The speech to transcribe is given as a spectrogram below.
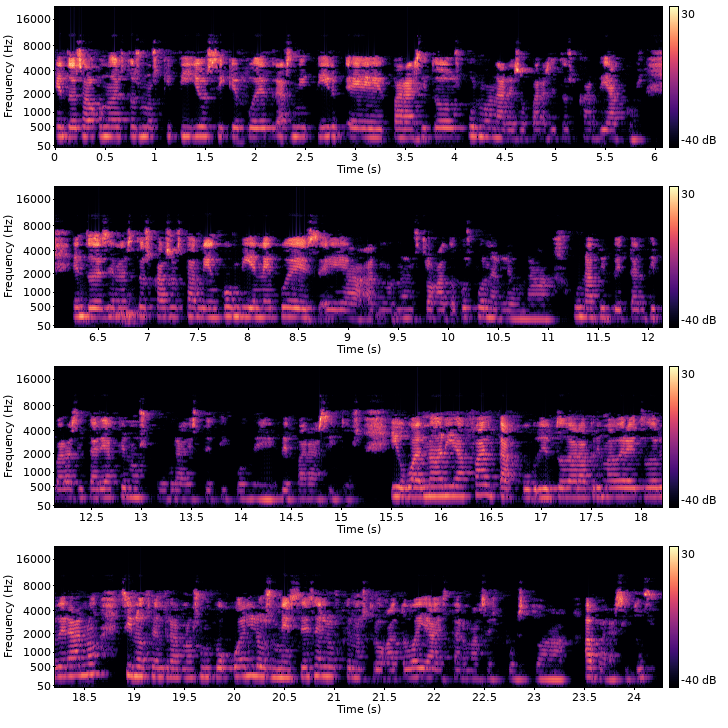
Entonces alguno de estos mosquitillos sí que puede transmitir eh, parásitos pulmonares o parásitos cardíacos. Entonces en estos casos también conviene pues eh, a, nuestro gato pues ponerle una, una, pipeta antiparasitaria que nos cubra este tipo de, de parásitos. Igual no haría falta cubrir toda la primavera y todo el verano, sino centrarnos un poco en los meses en los que nuestro gato vaya a estar más expuesto a, parásitos.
